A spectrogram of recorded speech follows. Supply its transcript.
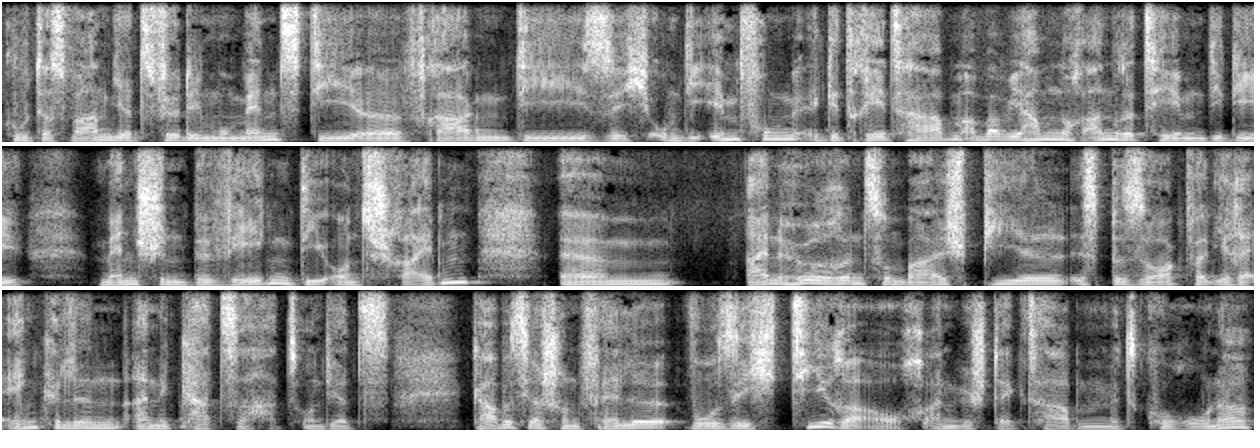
Gut, das waren jetzt für den Moment die äh, Fragen, die sich um die Impfung gedreht haben, aber wir haben noch andere Themen, die die Menschen bewegen, die uns schreiben. Ähm, eine Hörerin zum Beispiel ist besorgt, weil ihre Enkelin eine Katze hat. Und jetzt gab es ja schon Fälle, wo sich Tiere auch angesteckt haben mit Corona.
